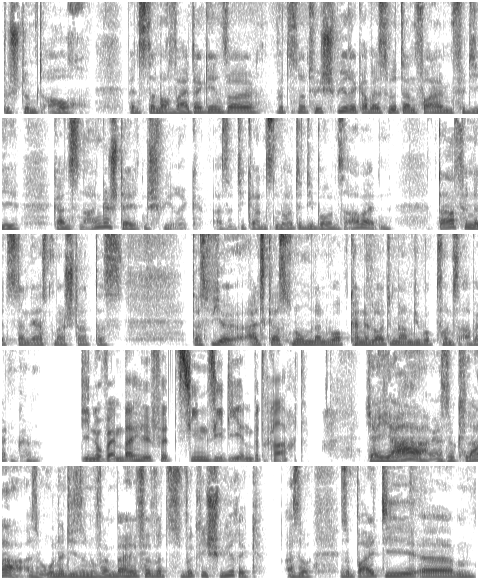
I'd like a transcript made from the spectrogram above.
bestimmt auch. Wenn es dann noch weitergehen soll, wird es natürlich schwierig. Aber es wird dann vor allem für die ganzen Angestellten schwierig. Also die ganzen Leute, die bei uns arbeiten. Da findet es dann erstmal statt, dass, dass wir als Gastronomen dann überhaupt keine Leute mehr haben, die überhaupt für uns arbeiten können. Die Novemberhilfe, ziehen Sie die in Betracht? Ja, ja, also klar. Also ohne diese Novemberhilfe wird es wirklich schwierig. Also sobald die ähm,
